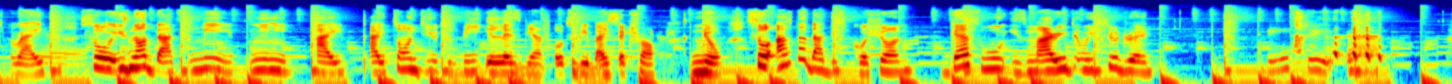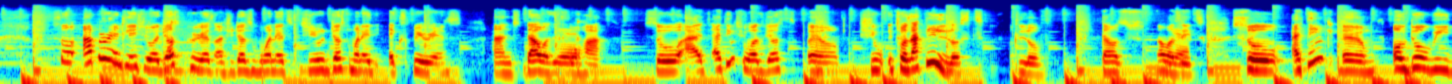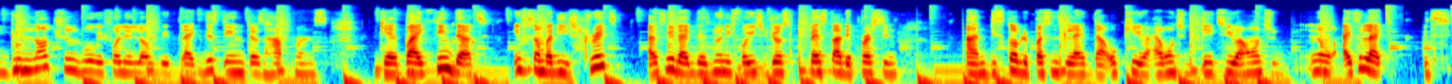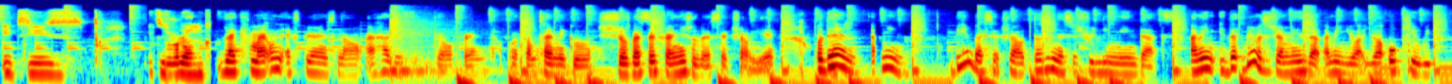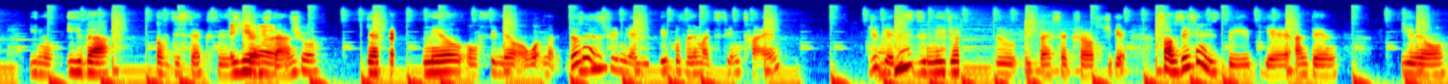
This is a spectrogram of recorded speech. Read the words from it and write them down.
right? Yeah. So it's not that me, Nini, I I turned you to be a lesbian or to be bisexual. No. So after that discussion, guess who is married with children? See, so apparently she was just curious and she just wanted she just wanted experience and that was yeah. it for her. So I, I think she was just um she it was actually lost love. That was that was yeah. it. So I think um although we do not choose who we fall in love with, like this thing just happens. Yeah, but I think that if somebody is straight, I feel like there's no need for you to just pester the person and disturb the person's life that okay, I want to date you, I want to no, I feel like it's it is it is wrong. Like my own experience now, I had this girlfriend some time ago. She was bisexual. I knew she was bisexual, yeah. But then, I mean, being bisexual doesn't necessarily mean that. I mean, that, being bisexual means that. I mean, you are you are okay with, you know, either of the sexes. Yeah, sure. Gender, male or female or whatnot. It doesn't mm-hmm. necessarily mean that you date both of them at the same time. You get mm-hmm. this is a major issue with bisexuals. You get so I was dating this babe, yeah, and then you know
